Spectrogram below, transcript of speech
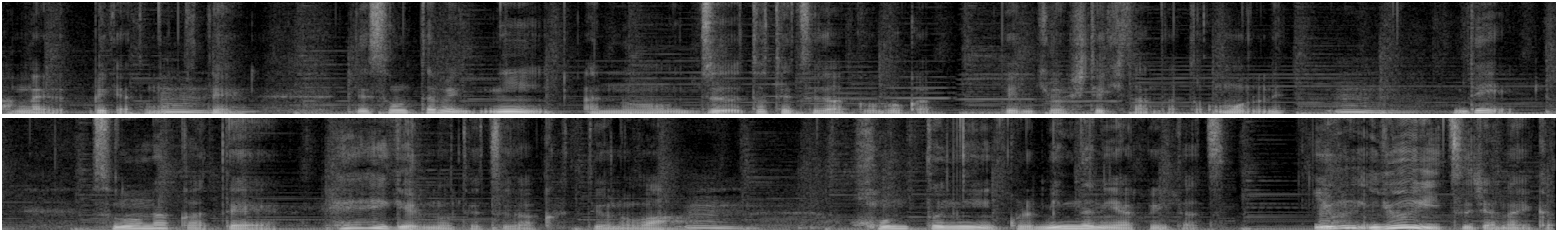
は考えるべきだと思ってて、でそのためにあのずっと哲学を僕は勉強してきたんだと思うのね。うん。でその中でヘーゲルの哲学っていうのは、うん。本当にこれみんなに役に立つ、唯一じゃないか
